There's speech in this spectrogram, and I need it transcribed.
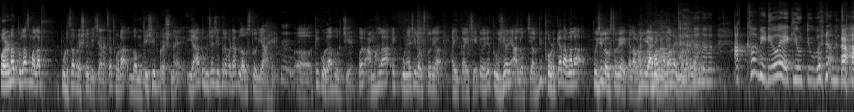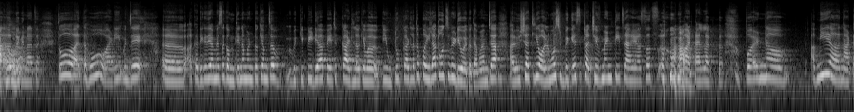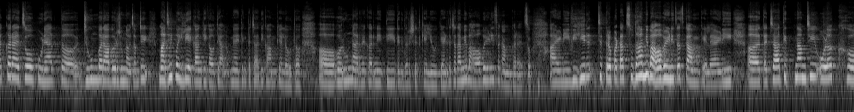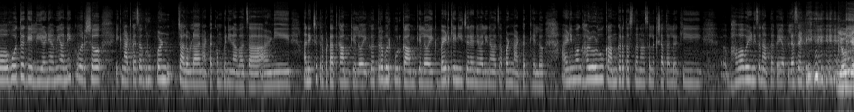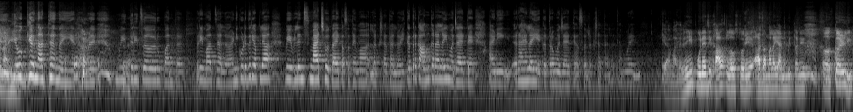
पर्ण तुलाच मला पुढचा प्रश्न विचारायचा आहे. थोडा गमतीशीर प्रश्न आहे. या तुमच्या चित्रपटात लव्ह स्टोरी आहे. अं, ती कोल्हापूरची आहे. पण आम्हाला एक पुण्याची लव्ह स्टोरी ऐकायची आहे. ती म्हणजे तुझी आणि आलोकची. अगदी थोडक्यात आम्हाला तुझी लव्ह स्टोरी ऐकायला आवडेल. या आम्हाला- निमित्ताने. आम्हालाही मलाही आवडतं. अख्खा व्हिडिओ आहे एक यूट्यूबवर आमच्या लग्नाचा. तो हो आणि म्हणजे कधी कधी आम्ही असं गमतीनं म्हणतो की आमचं विकिपीडिया पेज काढलं किंवा यूट्यूब काढलं तर पहिला तोच व्हिडिओ येतो. त्यामुळे आमच्या आयुष्यातली ऑलमोस्ट बिगेस्ट अचीवमेंट तीच आहे असंच वाटायला लागतं. पण मी आम्ही नाटक करायचो पुण्यात झूम बराबर झूम नावाचं. आमची माझी पहिली एकांकिका होती आलोकने आय थिंक त्याच्या आधी काम केलं होतं. वरुण नार्वेकरने ती दिग्दर्शित केली होती आणि त्याच्यात आम्ही भावा बहिणीचं काम करायचो. आणि विहीर चित्रपटात सुद्धा आम्ही भावा बहिणीचंच काम केलं आहे आणि त्याच्या तिथनं आमची ओळख होत गेली आणि आम्ही अनेक वर्ष एक नाटकाचा ग्रुप पण चालवला नाटक कंपनी नावाचा. आणि अनेक चित्रपटात काम केलं एकत्र भरपूर काम केलं एक बेड के नीचे रहनेवाली नावाचं पण नाटक केलं. आणि मग हळूहळू काम करत असताना असं लक्षात आलं की भावा बहिणीचं नातं काही आपल्यासाठी योग्य नाही. योग्य नातं नाही आहे त्यामुळे मैत्रीचं रूपांतर प्रेमात झालं आणि कुठेतरी आपल्या वेवलेन्स मॅच होत आहेत असं तेव्हा लक्षात आलं. एकत्र काम करायलाही मजा येते आणि राहायलाही एकत्र मजा येते असं लक्षात आलं. त्यामुळे ही पुण्याची खास लव्ह स्टोरी आज आम्हाला या निमित्ताने कळली.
